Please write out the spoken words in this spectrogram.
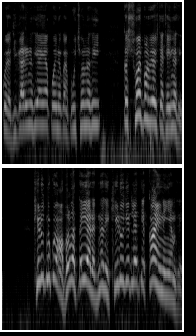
કોઈ અધિકારી નથી આવ્યા કોઈને કાંઈ પૂછ્યું નથી. કશોય પણ વ્યવસ્થા થઈ નથી. ખેડૂતનું કોઈ સાંભળવા તૈયાર જ નથી. ખેડૂત એટલે તે કાંઈ નહીં એમ છે.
